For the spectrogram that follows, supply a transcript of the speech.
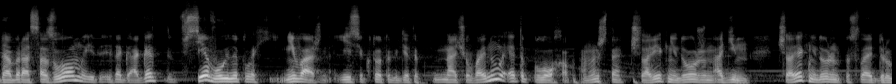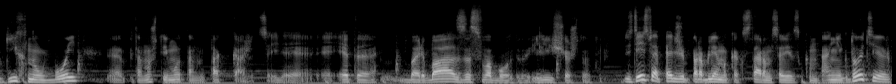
добра со злом и, и так далее. Все войны плохие. Неважно. Если кто-то где-то начал войну, это плохо, потому что человек не должен, один человек не должен посылать других на убой потому что ему там так кажется, или э, это борьба за свободу, или еще что-то. Здесь, опять же, проблема, как в старом советском анекдоте,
